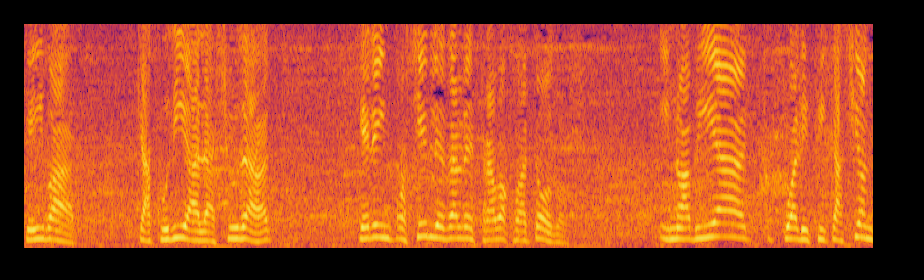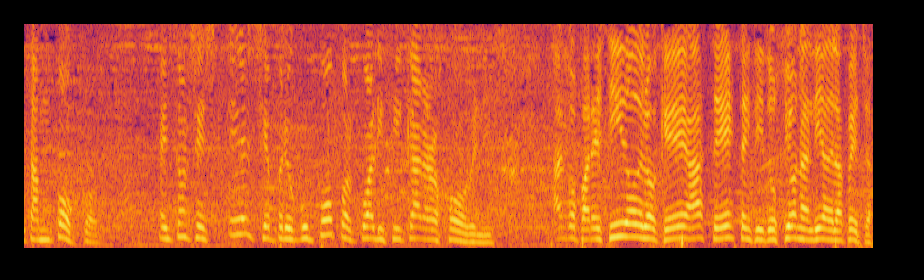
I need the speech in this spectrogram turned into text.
que iba, que acudía a la ciudad, que era imposible darles trabajo a todos. Y no había cualificación tampoco. Entonces él se preocupó por cualificar a los jóvenes. Algo parecido de lo que hace esta institución al día de la fecha.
